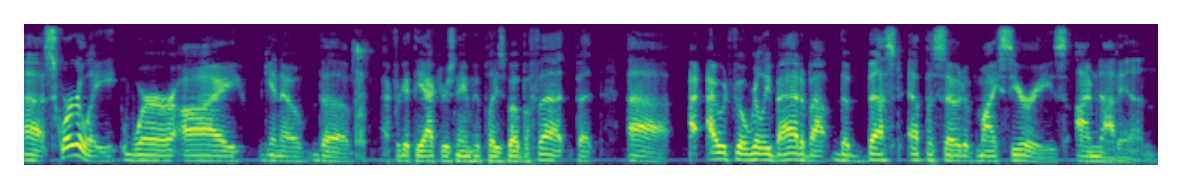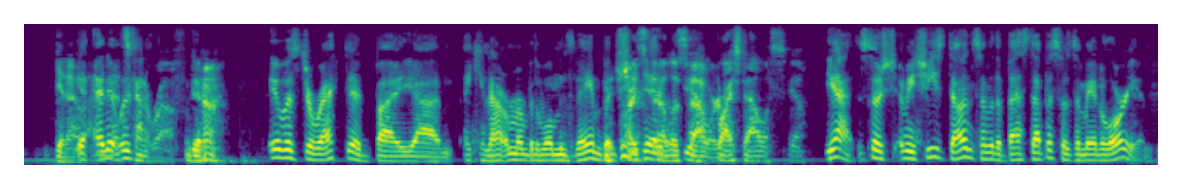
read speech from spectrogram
uh, squirrely where I, you know, the I forget the actor's name who plays Boba Fett, but uh, I, I, would feel really bad about the best episode of my series I'm not in. You know, yeah, and I, it was kind of rough. Yeah. It was directed by um, I cannot remember the woman's name, but Bryce she did. Dallas yeah, Howard. Bryce Dallas, yeah. Yeah, so she, I mean, she's done some of the best episodes of Mandalorian.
